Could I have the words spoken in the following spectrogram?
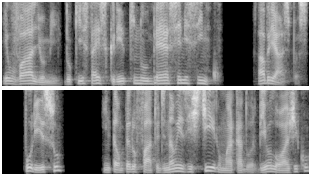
eu valho-me do que está escrito no DSM-5. Abre aspas. Por isso, então, pelo fato de não existir um marcador biológico,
